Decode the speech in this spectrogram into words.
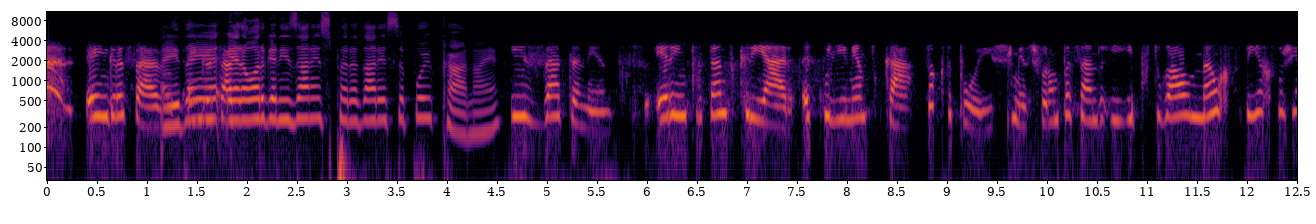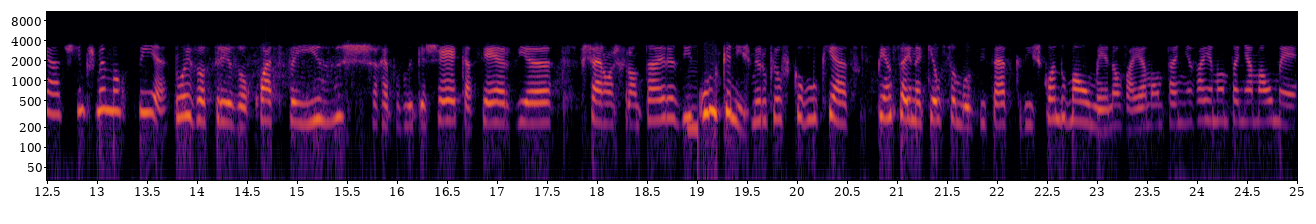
é engraçado. A ideia é engraçado. era organizarem-se para dar esse apoio cá, não é? Exatamente era importante criar acolhimento cá. Só que depois os meses foram passando e, e, Portugal não recebia refugiados, simplesmente não recebia. Dois ou três ou quatro países, a República Checa, a Sérvia, fecharam as fronteiras e o mecanismo europeu ficou bloqueado. Pensei naquele famoso ditado que diz: quando Maomé não vai à montanha, vai à montanha a Maomé.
